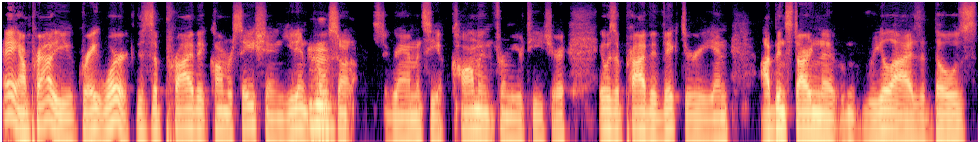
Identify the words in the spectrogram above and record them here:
hey i'm proud of you. Great work. This is a private conversation. You didn't Mhm. post on instagram and see a comment from your teacher. It was a private victory and i've been starting to realize that those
